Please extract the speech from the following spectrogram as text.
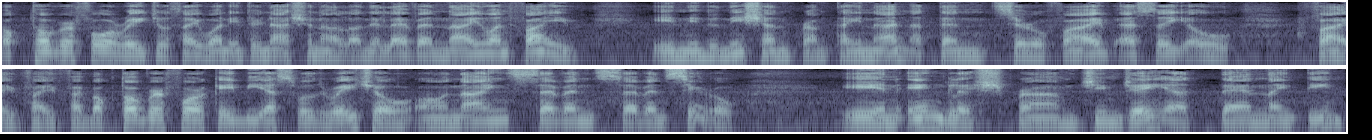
October 4, Radio Taiwan International on 11915 in Indonesian from Tainan at 1005 SIO 555. October 4, KBS World Radio on 9770 in English from Kimjae at 1019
